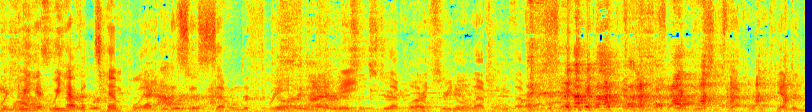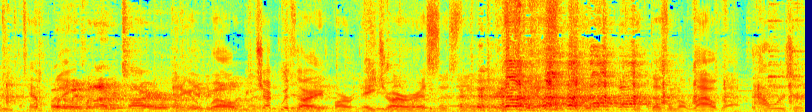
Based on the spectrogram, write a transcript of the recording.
we, we, ha- we have a template that says seven to three, three to eight, 11, or three to 11, 11 to seven. and the fact is, is that when we get a new template, By the way, when I retire, and I go, well, we check with our, our HRS system, our ACS, and it doesn't allow that. Hours are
